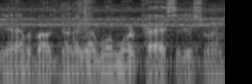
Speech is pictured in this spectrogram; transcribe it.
Yeah, I'm about done. I got one more pass to this one.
